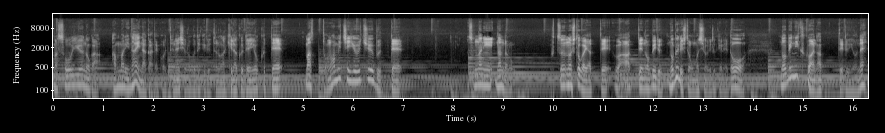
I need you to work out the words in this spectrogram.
まあそういうのがあんまりない中でこうやってね収録できるっていうのが気楽でよくてまあどのみち YouTube ってそんなになんだろう普通の人がやってわーって伸びる伸びる人ももちろんいるけれど伸びにくくはなってるよね。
